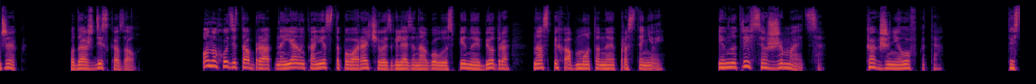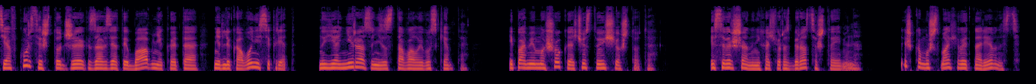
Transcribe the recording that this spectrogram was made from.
«Джек». «Подожди», — сказал. Он уходит обратно, и я, наконец-то, поворачиваюсь, глядя на голую спину и бедра, наспех обмотанные простыней. И внутри все сжимается. Как же неловко-то. То есть я в курсе, что Джек завзятый бабник — это ни для кого не секрет, но я ни разу не заставала его с кем-то. И помимо шока я чувствую еще что-то. И совершенно не хочу разбираться, что именно. Слишком уж смахивает на ревность.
